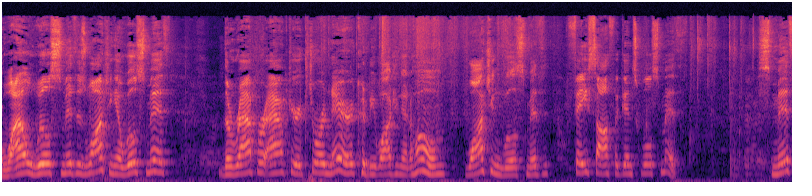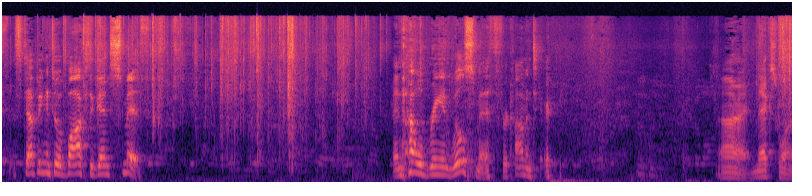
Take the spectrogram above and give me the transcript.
While Will Smith is watching, and Will Smith, the rapper actor extraordinaire, could be watching at home, watching Will Smith face off against Will Smith. Smith stepping into a box against Smith. And now we'll bring in Will Smith for commentary. All right, next one.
